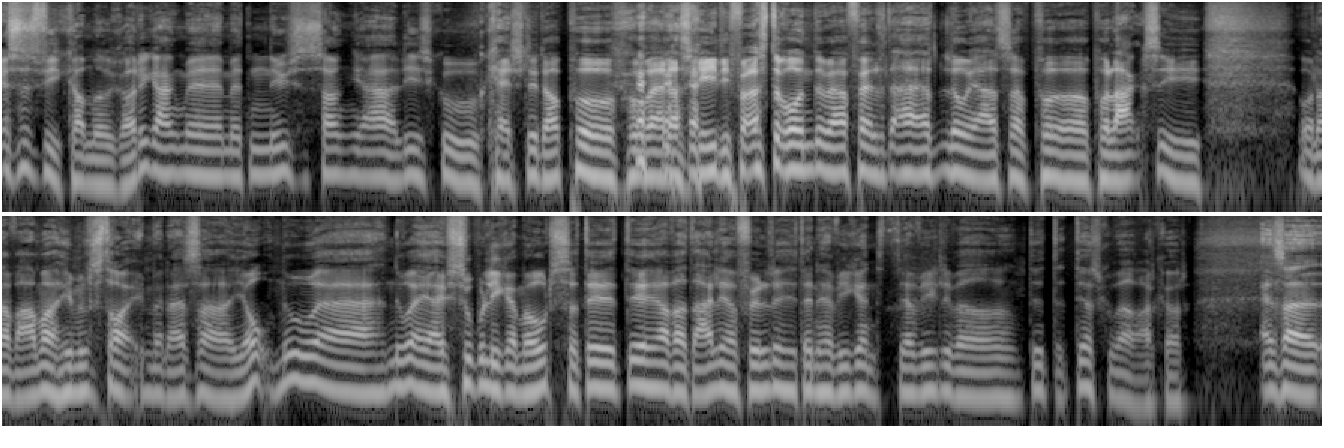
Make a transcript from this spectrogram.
Jeg synes, vi er kommet godt i gang med, med den nye sæson. Jeg har lige skulle catch lidt op på, på hvad der skete i første runde i hvert fald. Der lå jeg altså på, på langs i, under varmere himmelstrøg. Men altså, jo, nu er, nu er jeg i Superliga-mode, så det, det har været dejligt at følge det den her weekend. Det har virkelig været, det, det, det har sgu været ret godt. Altså,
